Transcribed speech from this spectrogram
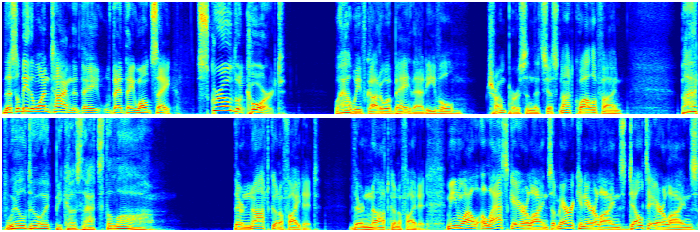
This will be the one time that they that they won't say screw the court. Well, we've got to obey that evil Trump person that's just not qualified. But we'll do it because that's the law. They're not going to fight it. They're not going to fight it. Meanwhile, Alaska Airlines, American Airlines, Delta Airlines,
